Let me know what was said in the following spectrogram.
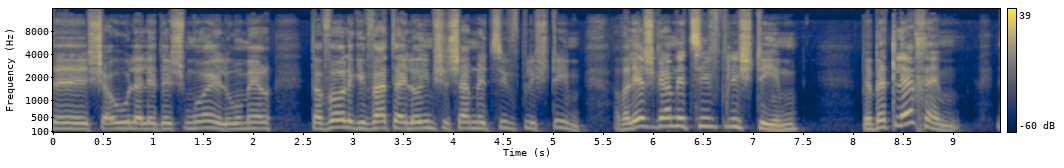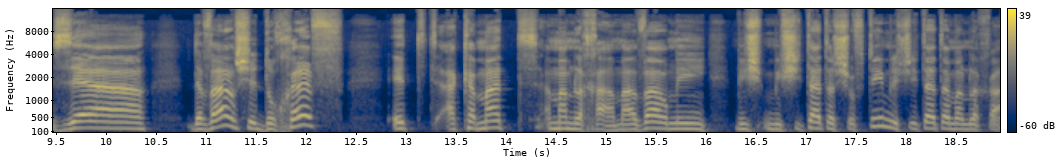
אה, שאול על ידי שמואל, הוא אומר, תבוא לגבעת האלוהים ששם נציב פלישתים. אבל יש גם נציב פלישתים בבית לחם. זה הדבר שדוחף את הקמת הממלכה, המעבר משיטת השופטים לשיטת הממלכה.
